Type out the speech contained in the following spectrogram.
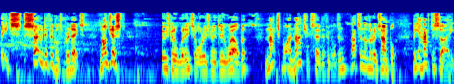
It's so difficult to predict. Not just who's going to win it or who's going to do well, but match by match, it's so difficult. And that's another example. But you have to say,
